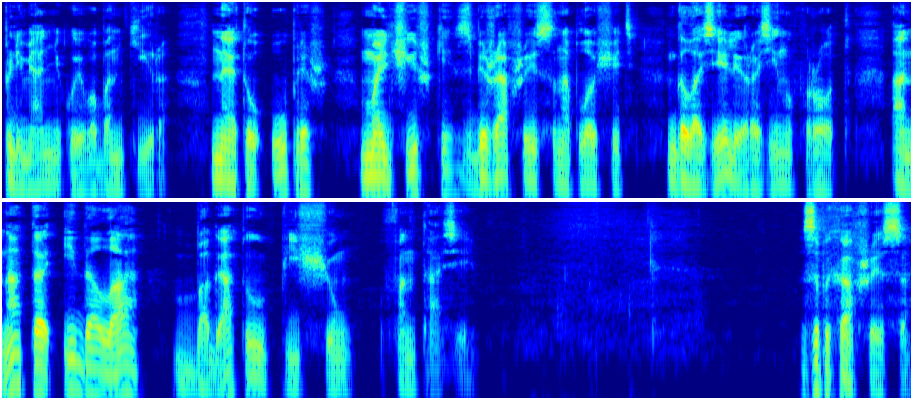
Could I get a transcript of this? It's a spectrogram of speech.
племяннику его банкира. На эту упряжь мальчишки, сбежавшиеся на площадь, глазели, разинув рот. Она-то и дала богатую пищу фантазии. Запыхавшаяся,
